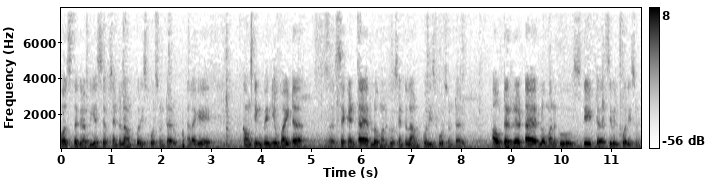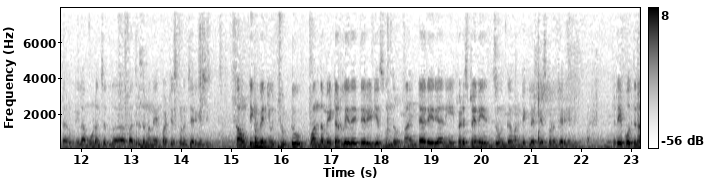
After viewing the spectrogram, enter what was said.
హాల్స్ దగ్గర BSF central arm police force ఉంటారు. అలాగే కౌంటింగ్ వెన్యూ బయట సెకండ్ టైర్లో మనకు సెంట్రల్ ఆర్మ్ పోలీస్ ఫోర్స్ ఉంటారు. అవుటర్ టైర్లో మనకు స్టేట్ సివిల్ పోలీస్ ఉంటారు. ఇలా మూడంచెల భద్రతను ఏర్పాటు చేసుకోవడం జరిగింది. కౌంటింగ్ వెన్యూ చుట్టూ వంద మీటర్లు ఏదైతే రేడియస్ ఉందో ఆ ఎంటైర్ ఏరియాని పెడస్ట్రైన్ జోన్గా మనం డిక్లేర్ చేసుకోవడం జరిగింది. రేపొద్దున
